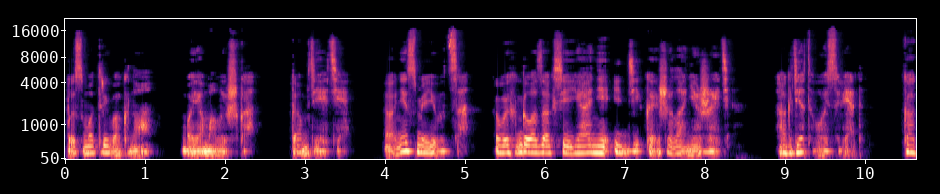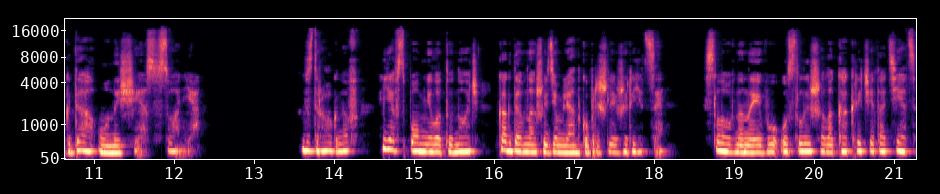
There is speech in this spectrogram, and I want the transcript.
«Посмотри в окно, моя малышка. Там дети. Они смеются. В их глазах сияние и дикое желание жить. А где твой свет? Когда он исчез, Соня?» Вздрогнув, я вспомнила ту ночь, когда в нашу землянку пришли жрицы. Словно наяву услышала, как кричит отец,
